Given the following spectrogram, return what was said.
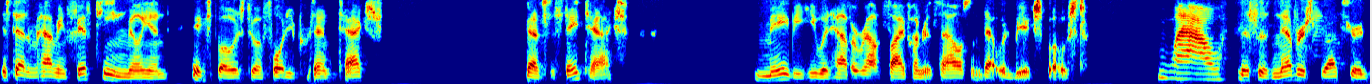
instead of having 15 million exposed to a 40% tax, that's the state tax, maybe he would have around 500,000 that would be exposed. Wow. This was never structured.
